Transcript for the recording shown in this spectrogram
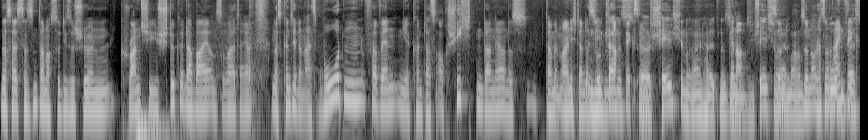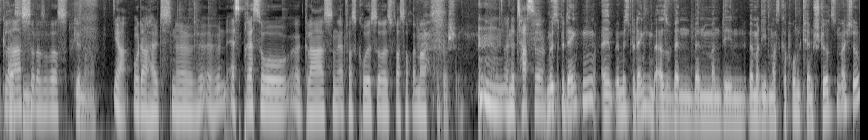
Das heißt, da sind da noch so diese schönen crunchy Stücke dabei und so weiter, ja. Und das könnt ihr dann als Boden verwenden. Ihr könnt das auch schichten dann, ja. Und das, damit meine ich dann, dass In so ein kleines äh, Schälchen reinhalten, ne? so, genau. so ein Schälchen so, reinmachen. So ein, oder so ein Einwegglas oder sowas. Genau. Ja, oder halt eine, ein Espresso-Glas, ein etwas größeres, was auch immer. Super schön. eine Tasse. Müsst bedenken, äh, müsst bedenken, also wenn, wenn man den, wenn man die Mascarpone-Creme stürzen möchte,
